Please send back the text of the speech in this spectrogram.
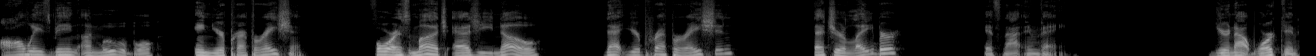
always being unmovable in your preparation. For as much as ye know that your preparation, that your labor, it's not in vain. You're not working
